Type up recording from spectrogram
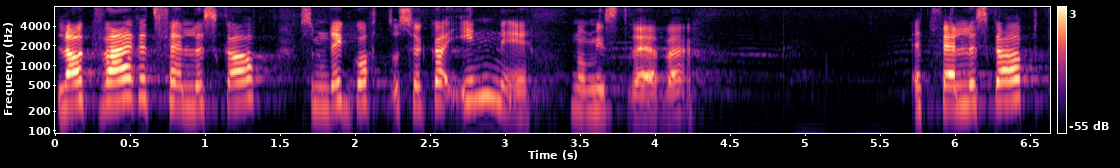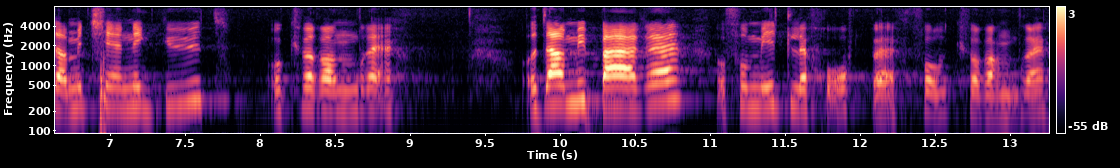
Lag hver et fellesskap som det er godt å søke inn i når vi strever. Et fellesskap der vi tjener Gud og hverandre, og der vi bærer og formidler håpet for hverandre.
